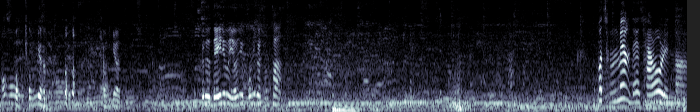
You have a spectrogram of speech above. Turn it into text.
어, 어 경련. 경련. 그래도 내일이면 연휴 보니까 좋다. 오빠 장매랑 되게 잘 어울린다.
